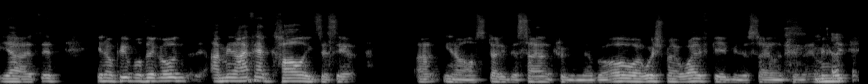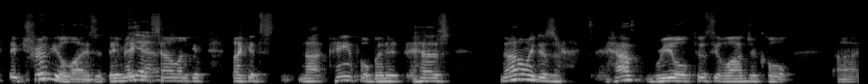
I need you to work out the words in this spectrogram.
yeah it, it you know people think oh i mean i've had colleagues that say uh, you know, I'll study the silent treatment. They'll go, "Oh, I wish my wife gave me the silent treatment." I mean, they, they, trivialize it. They make yeah. it sound like it like it's not painful, but it has. Not only does it have real physiological uh,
